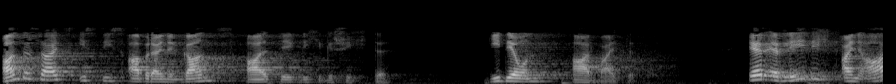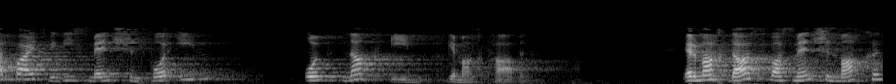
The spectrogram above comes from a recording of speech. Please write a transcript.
Andererseits ist dies aber eine ganz alltägliche Geschichte. Gideon arbeitet. Er erledigt eine Arbeit, wie dies Menschen vor ihm und nach ihm gemacht haben. Er macht das, was Menschen machen,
